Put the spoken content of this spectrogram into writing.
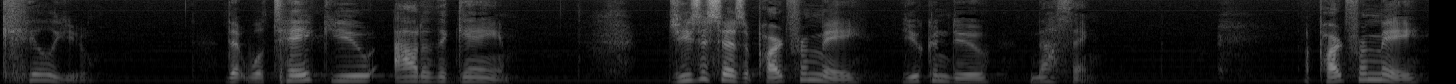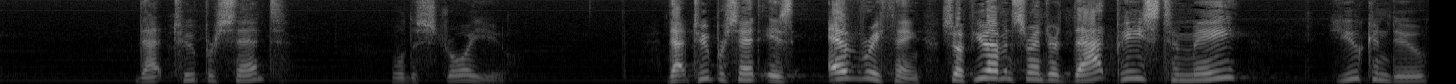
kill you, that will take you out of the game. Jesus says, apart from me, you can do nothing. Apart from me, that 2% will destroy you. That 2% is everything. So if you haven't surrendered that piece to me, you can do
